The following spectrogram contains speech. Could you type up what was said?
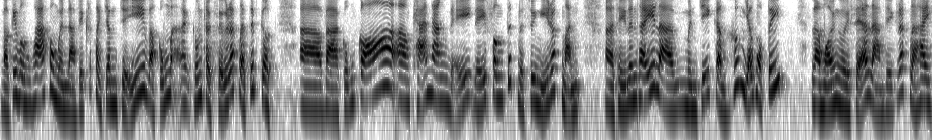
và cái văn hóa của mình làm việc rất là chăm chỉ và cũng cũng thật sự rất là tích cực. À, và cũng có à, khả năng để để phân tích và suy nghĩ rất mạnh. À, thì linh thấy là mình chỉ cần hướng dẫn một tí là mọi người sẽ làm việc rất là hay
